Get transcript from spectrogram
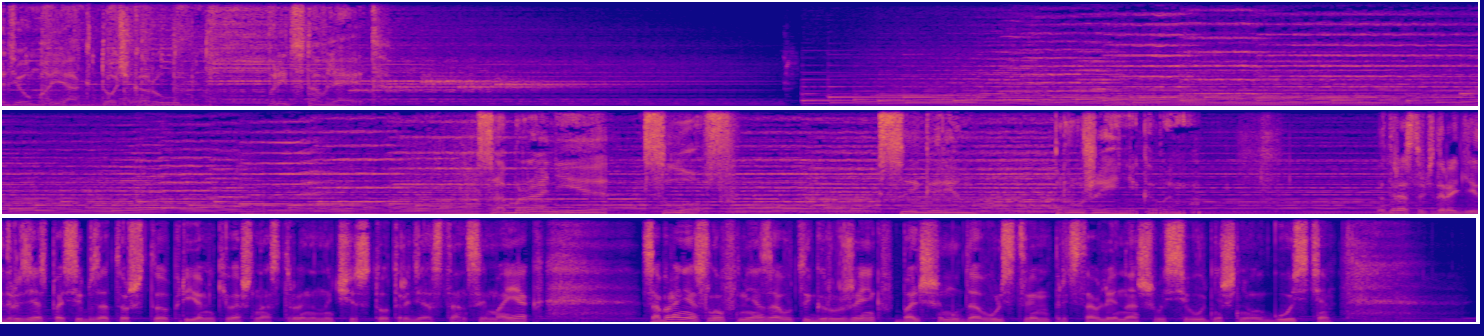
Радиомаяк.ру представляет. Собрание слов с Игорем Ружейниковым. Здравствуйте, дорогие друзья. Спасибо за то, что приемники ваши настроены на частоту радиостанции «Маяк». Собрание слов. Меня зовут Игорь Ружеников. Большим удовольствием представляю нашего сегодняшнего гостя.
